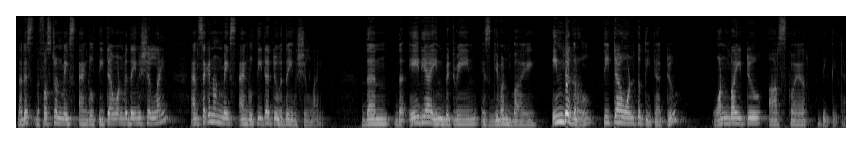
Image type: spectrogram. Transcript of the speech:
That is, the first one makes angle theta 1 with the initial line and second one makes angle theta 2 with the initial line. Then the area in between is given by integral theta 1 to theta 2 1 by 2 r square d theta.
